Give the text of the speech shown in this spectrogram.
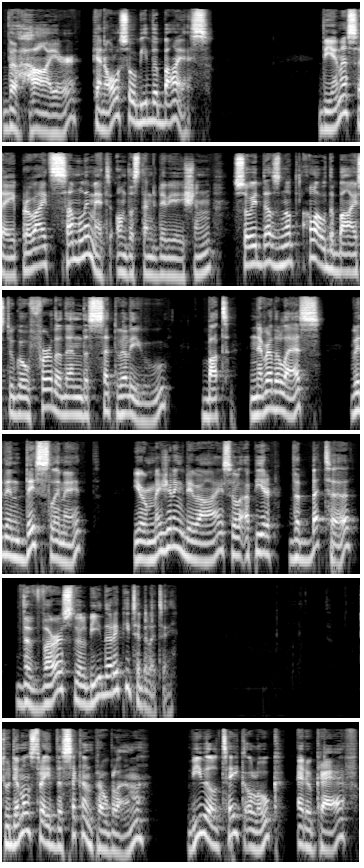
the higher can also be the bias. the MSA provides some limit on the standard deviation, so it does not allow the bias to go further than the set value, but nevertheless, within this limit, your measuring device will appear the better, the worse will be the repeatability. To demonstrate the second problem, we will take a look at a graph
